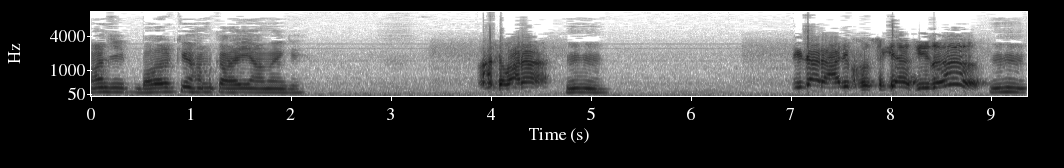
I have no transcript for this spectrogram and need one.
ਹਾਂਜੀ ਬਹੋਰ ਕਿਉਂ ਹਮ ਕਾਹੇ ਆਵਾਂਗੇ? ਦੁਬਾਰਾ। ਹੂੰ ਹੂੰ। ਇਹਦਾ ਰਾਜ ਖੁੱਸ ਗਿਆ ਸੀ ਨਾ ਹੂੰ। ਹੂੰ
